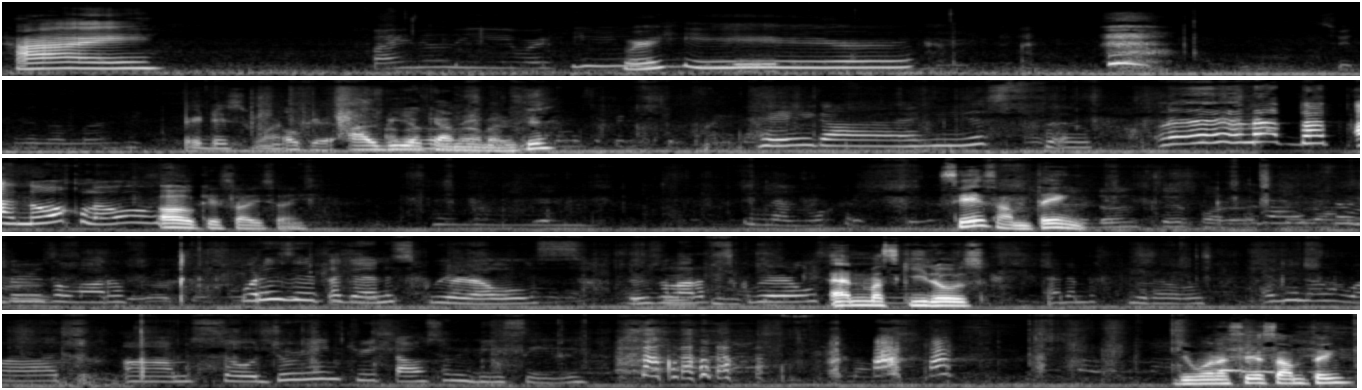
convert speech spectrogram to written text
Hi! Finally, we're here. We're here. Sweet na naman. For this one. Okay, I'll be your cameraman, okay? Hey guys! So, eh, not that ano close. Oh, okay, sorry, sorry. Say something. So there's a lot of what is it again? Squirrels. There's a lot of squirrels And mosquitoes. and the mosquitoes. And you know what? Um, so during 3000 BC, Do you want to say something?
